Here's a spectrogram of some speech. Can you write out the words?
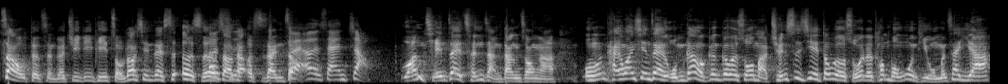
兆的整个 GDP 走到现在是二十二兆到二十三兆，对，二十三兆。往前在成长当中啊，我们台湾现在，我们刚刚有跟各位说嘛，全世界都有所谓的通膨问题，我们在压。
